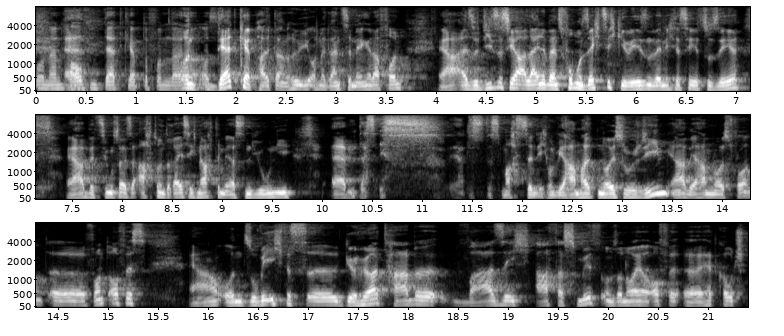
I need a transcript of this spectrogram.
Und ein Haufen äh, Deadcap davon leider. Und aus. Deadcap halt dann natürlich auch eine ganze Menge davon. Ja, also dieses Jahr alleine wären es 65 gewesen, wenn ich das hier jetzt so sehe. Ja, beziehungsweise 38 nach dem 1. Juni. Ähm, das ist, ja, das, das machst du nicht. Und wir haben halt ein neues Regime, ja, wir haben ein neues Front, äh, Front Office. Ja, und so wie ich das äh, gehört habe, war sich Arthur Smith, unser neuer Off äh, Head Coach,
